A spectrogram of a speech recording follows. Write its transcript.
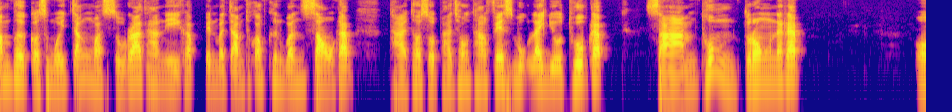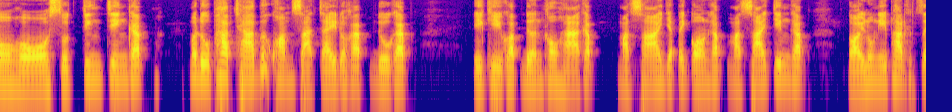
อำเภอเกาะสมุยจังหวัดสุราษฎร์ธานีครับเป็นประจำทุกค่ำคืนวันเสาร์ครับ ถ่ายทอดสดผ่านช่องทาง Facebook และ YouTube ครับสามทุ่มตรงนะครับ โอ้โห สุดจริง ๆ ครับ มาดูภาพช้าเพื่อความสะใจด้วยครับ ดูครับ อีคิวครับเดินเข้าหาครับ หมัดซ้ายอย่าไปก่อนครับ หมัดซ้ายจิ้มครับ ต่อยลูกนี้พลาดครับเซ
